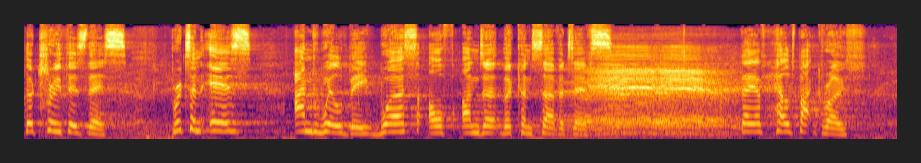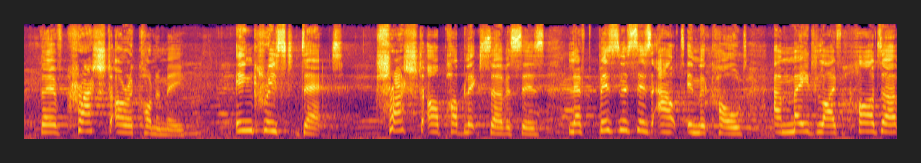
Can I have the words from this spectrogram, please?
the truth is this Britain is and will be worse off under the Conservatives. Yeah. They have held back growth, they have crashed our economy, increased debt trashed our public services, left businesses out in the cold, and made life harder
